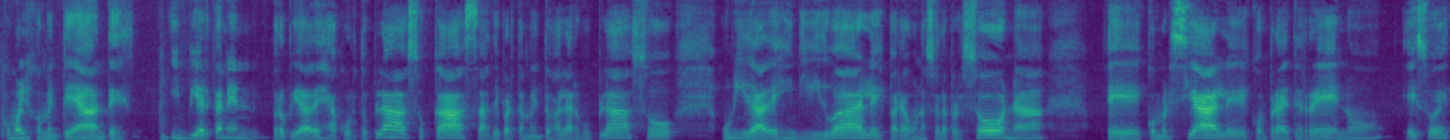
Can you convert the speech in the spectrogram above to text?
Como les comenté antes, inviertan en propiedades a corto plazo, casas, departamentos a largo plazo, unidades individuales para una sola persona, eh, comerciales, compra de terreno. Eso es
